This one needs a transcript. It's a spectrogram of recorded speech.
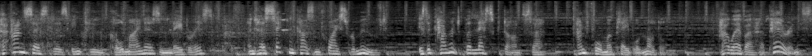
Her ancestors include coal miners and labourers, and her second cousin twice removed is a current burlesque dancer and former Playboy model. However, her parents,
